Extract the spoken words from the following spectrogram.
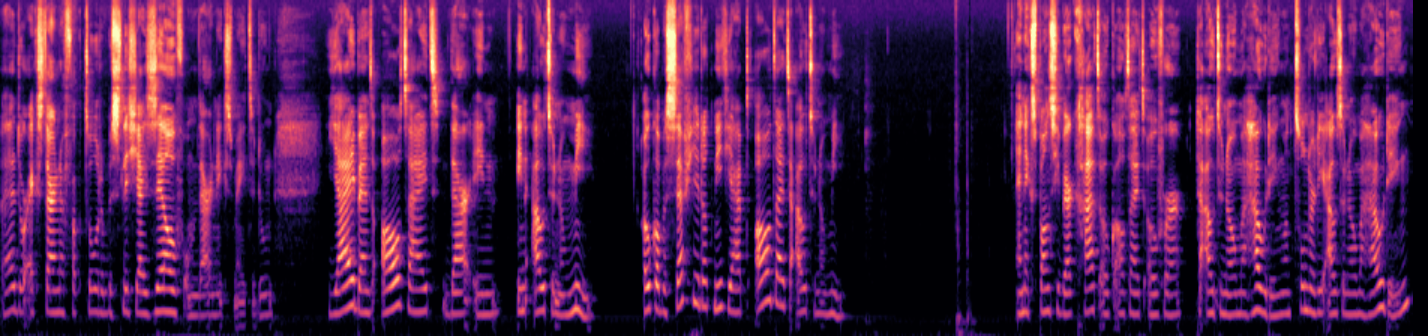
hè, door externe factoren beslis jij zelf om daar niks mee te doen. Jij bent altijd daarin in autonomie. Ook al besef je dat niet, je hebt altijd de autonomie. En expansiewerk gaat ook altijd over de autonome houding. Want zonder die autonome houding,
